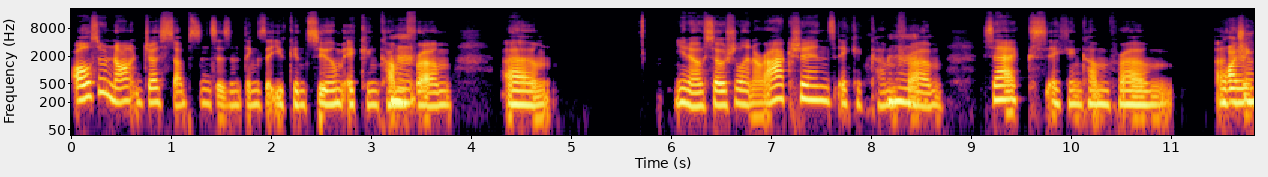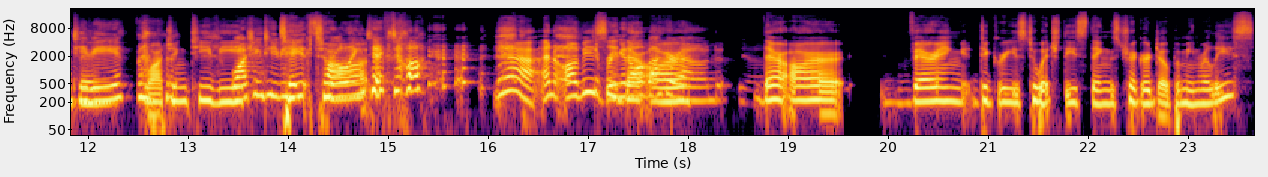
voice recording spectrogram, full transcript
also not just substances and things that you consume it can come Mhm. from um you know social interactions it can come Mhm. from sex it can come from Watching TV. watching tv Watching TV, TikTok. scrolling TikTok. yeah and obviously there are around. Yeah. there are varying degrees to which these things trigger dopamine release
